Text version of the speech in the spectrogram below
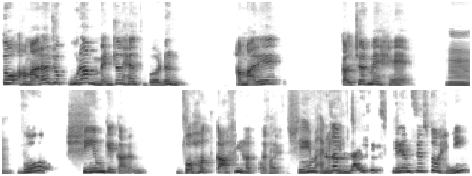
तो हमारा जो पूरा मेंटल हेल्थ बर्डन हमारे कल्चर में है Hmm. वो शेम के कारण बहुत काफ़ी हद तक है बहुत shame and मतलब लाइफ एक्सपीरियंसेस तो है ही.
